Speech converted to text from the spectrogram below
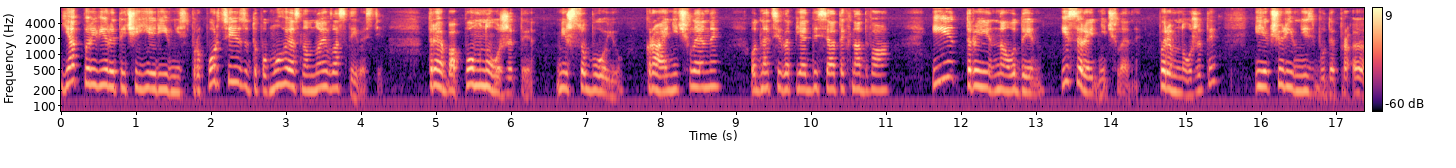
Як перевірити, чи є рівність пропорції за допомогою основної властивості? треба помножити між собою крайні члени 1,5 на 2 і 3 на 1 і середні члени. Перемножити. І якщо рівність буде, е,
